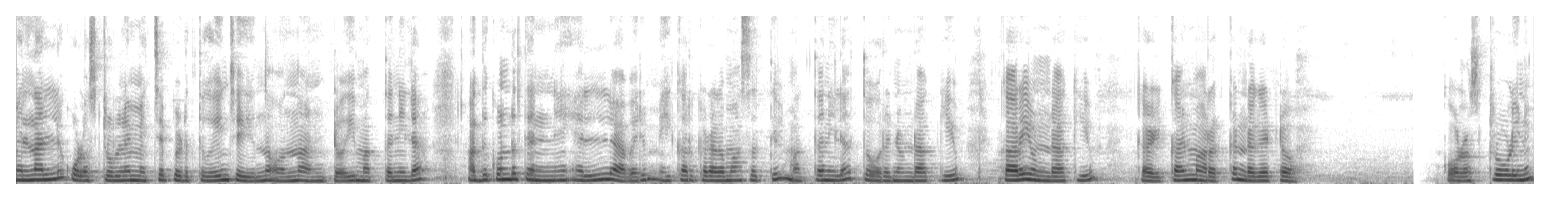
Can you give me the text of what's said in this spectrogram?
നല്ല കൊളസ്ട്രോളിനെ മെച്ചപ്പെടുത്തുകയും ചെയ്യുന്ന ഒന്നാണ് കേട്ടോ ഈ മത്തനില അതുകൊണ്ട് തന്നെ എല്ലാവരും ഈ കർക്കിടക മാസത്തിൽ മത്തനില തോരനുണ്ടാക്കിയും കറി ഉണ്ടാക്കിയും കഴിക്കാൻ മറക്കണ്ട കേട്ടോ. കൊളസ്ട്രോളിനും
